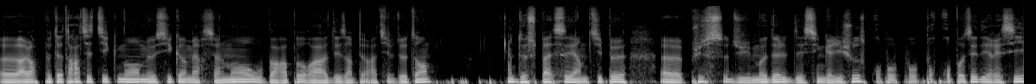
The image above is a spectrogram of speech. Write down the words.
alors peut-être artistiquement mais aussi commercialement ou par rapport à des impératifs de temps de se passer un petit peu euh, plus du modèle des single issues pour, pour, pour- pour proposer des récits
